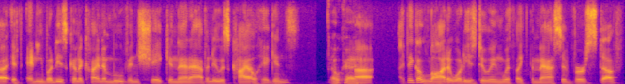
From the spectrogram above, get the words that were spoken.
uh, if anybody's going to kind of move and shake in that avenue is kyle higgins Okay. uh, I think a lot of what he's doing with like the massive verse stuff,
